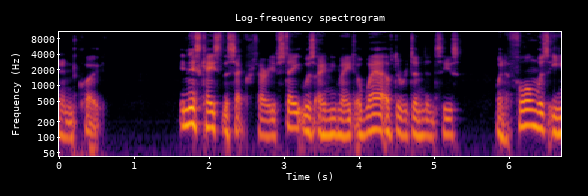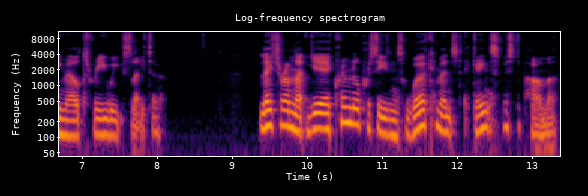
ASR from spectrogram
End quote. In this case, the Secretary of State was only made aware of the redundancies when a form was emailed three weeks later. Later on that year, criminal proceedings were commenced against Mr. Palmer,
